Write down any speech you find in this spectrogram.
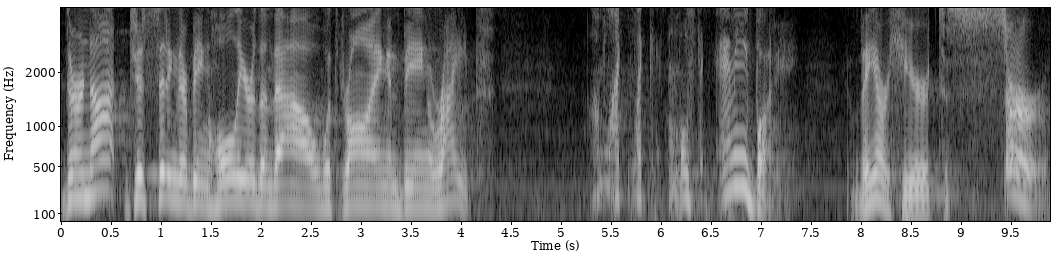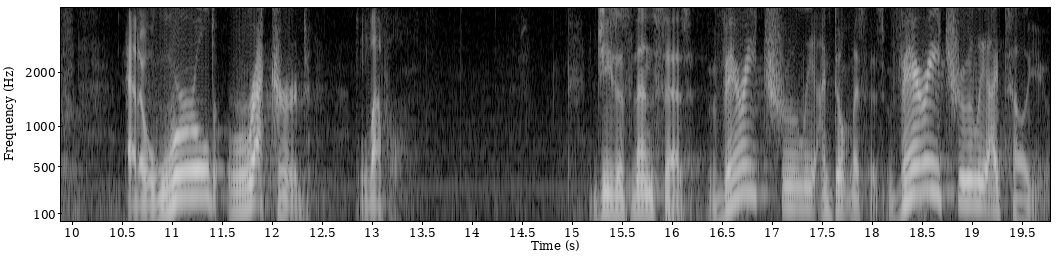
they're not just sitting there being holier than thou, withdrawing and being right. Unlike like almost anybody, they are here to serve at a world record level. Jesus then says, Very truly, I don't miss this, very truly I tell you,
